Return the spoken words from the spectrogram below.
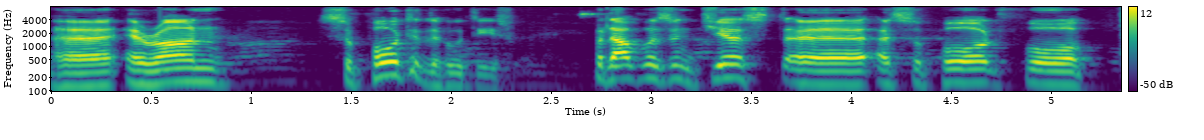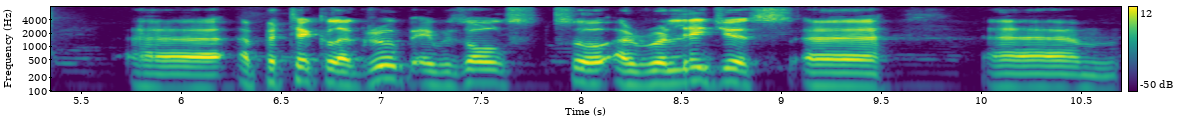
uh, Iran supported the Houthis. But that wasn't just uh, a support for uh, a particular group. It was also a religious uh, um,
